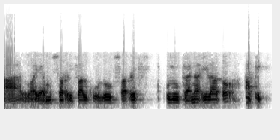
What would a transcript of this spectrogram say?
hal wa ya musarrifal qulub sarrif qulubana ila to atik.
